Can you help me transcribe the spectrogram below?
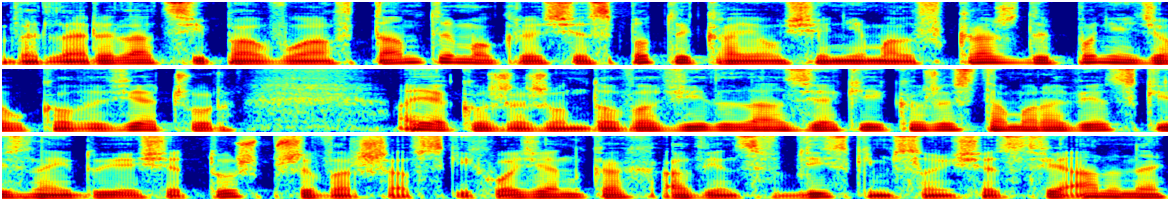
wedle relacji Pawła, w tamtym okresie spotykają się niemal w każdy poniedziałkowy wieczór, a jako że rządowa willa, z jakiej korzysta Morawiecki, znajduje się tuż przy warszawskich łazienkach, a więc w bliskim sąsiedztwie Anny,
